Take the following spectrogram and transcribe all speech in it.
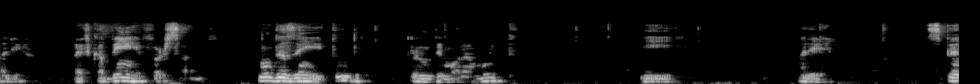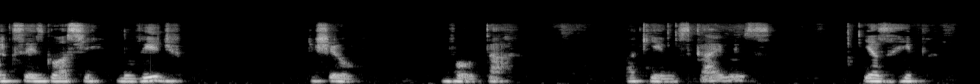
Ali vai ficar bem reforçado. Não desenhei tudo para não demorar muito. E olha aí. Espero que vocês gostem do vídeo. Deixa eu voltar aqui os caibros e as ripas.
